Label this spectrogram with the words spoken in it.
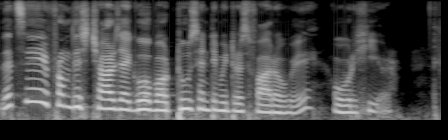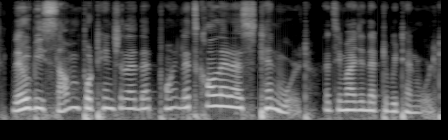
let's say from this charge I go about two centimeters far away over here. There will be some potential at that point. Let's call that as 10 volt. Let's imagine that to be 10 volt.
